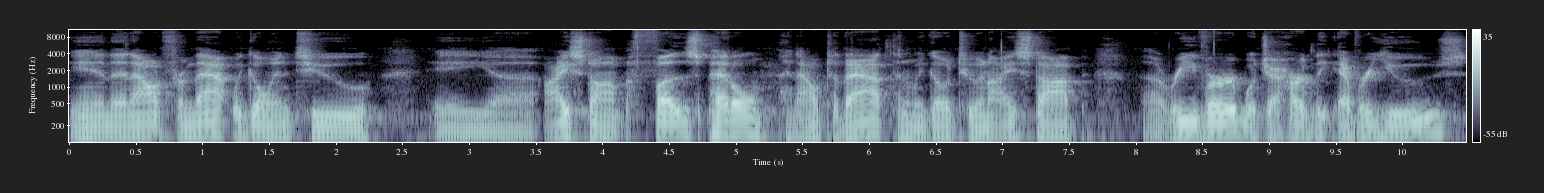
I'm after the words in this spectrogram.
And then out from that, we go into a uh, iStomp fuzz pedal. And out to that, then we go to an iStomp uh, reverb, which I hardly ever use.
